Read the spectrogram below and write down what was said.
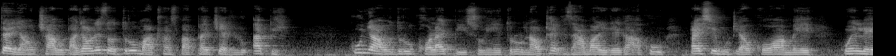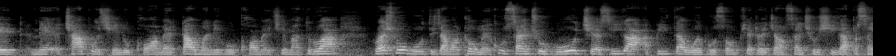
သက်ရောင်းချဖို့ဘာကြောင့်လဲဆိုတော့သူတို့မှာ transfer budget လိုအပ်ပြီကုညာကိုသူတို့ခေါ်လိုက်ပြီဆိုရင်သူတို့နောက်ထပ်ကစားမတွေကအခုတိုက်စစ်မှုတယောက်ခေါ်ရမယ် ကွင်းလေနဲ့အခြား position ကိုခေါ်ရမယ်တောက်မန်တွေကိုခေါ်မယ်အချိန်မှာသူတို့က Rashford ကိုတေချာပေါက်ထုတ်မယ်အခု Sancho ကို Chelsea ကအပိသက်ဝယ်ဖို့ဆုံးဖြတ်တဲ့ကြောင့် Sancho ရှိကပတ်စံ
